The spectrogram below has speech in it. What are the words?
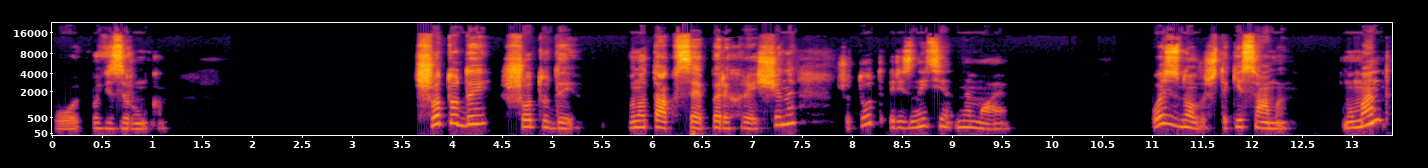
по, по візерункам. Що туди, що туди. Воно так все перехрещене, що тут різниці немає. Ось знову ж такий самий момент.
